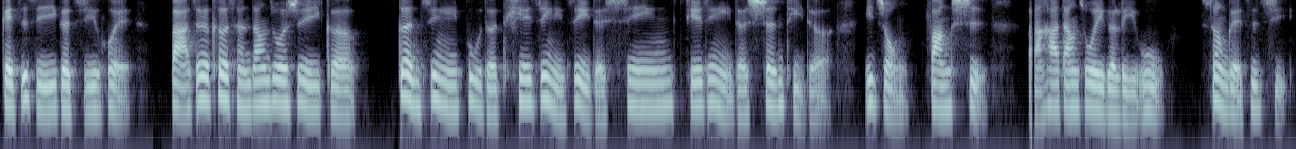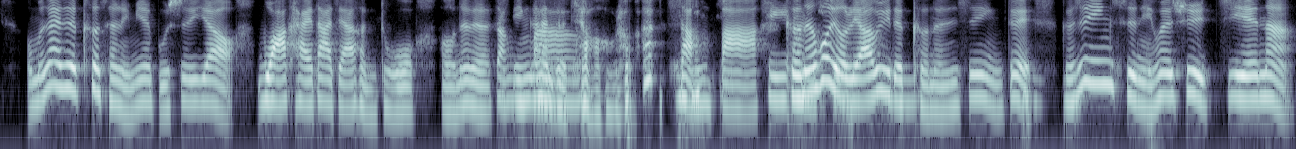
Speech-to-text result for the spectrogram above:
给自己一个机会，把这个课程当做是一个更进一步的贴近你自己的心、贴近你的身体的一种方式，把它当做一个礼物送给自己。我们在这个课程里面，不是要挖开大家很多哦那个阴暗的 角落、伤疤，可能会有疗愈的可能性。嗯、对、嗯，可是因此你会去接纳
